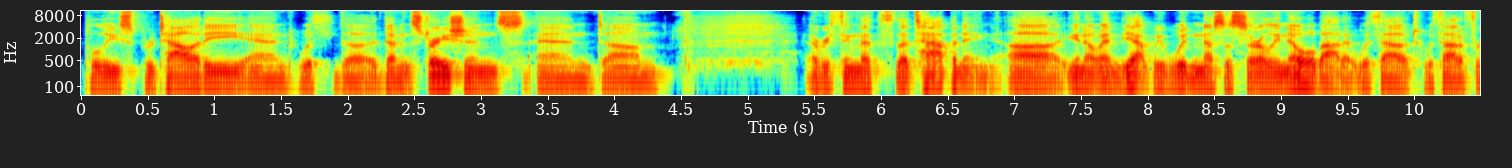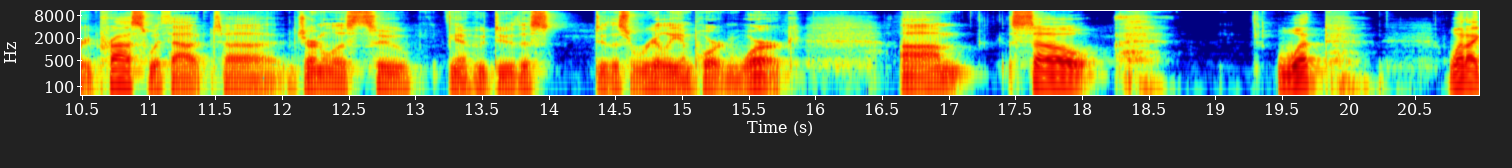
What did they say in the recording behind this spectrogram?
police brutality and with the demonstrations and um, everything that's that's happening. Uh, you know, and yeah, we wouldn't necessarily know about it without without a free press, without uh, journalists who you know who do this do this really important work. Um, so what what I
